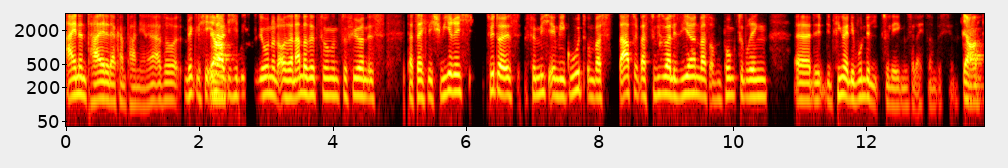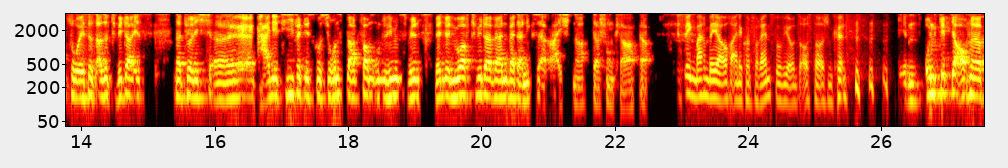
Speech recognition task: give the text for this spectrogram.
einen Teil der Kampagne, ne? Also, wirkliche Ja, inhaltliche Diskussionen und Auseinandersetzungen zu führen, ist tatsächlich schwierig. Twitter ist für mich irgendwie gut, um was dazu was zu visualisieren, was auf 'n Punkt zu bringen, äh, de den Finger in die Wunde zu legen, vielleicht so 'n bisschen. ja, so ist es. Also Twitter ist natürlich äh, keine tiefe Diskussionsplattform, um Himmels Willen. Wenn wir nur auf Twitter wären, wäre da nichts erreicht. Ne? Das ist schon klar. Ja. Deswegen machen wir ja auch eine Konferenz, wo wir uns austauschen können. Eben. Und gibt ja auch eine,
